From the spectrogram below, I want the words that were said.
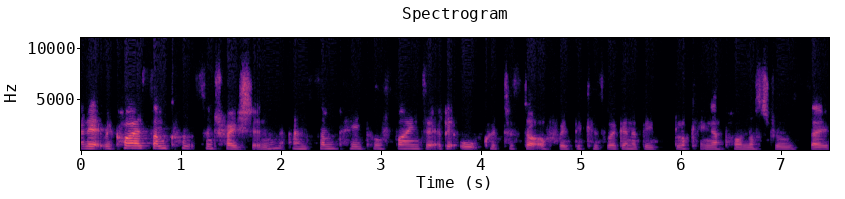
And it requires some concentration, and some people find it a bit awkward to start off with because we're going to be blocking up our nostrils. So,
